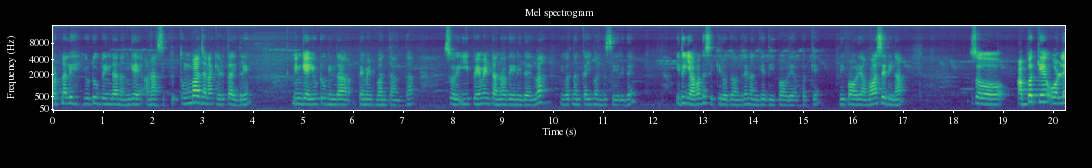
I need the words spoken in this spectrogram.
ಒಟ್ಟಿನಲ್ಲಿ ಯೂಟ್ಯೂಬಿಂದ ನನಗೆ ಹಣ ಸಿಕ್ತು. ತುಂಬ ಜನ ಕೇಳ್ತಾ ಇದ್ರಿ, ನಿಮಗೆ ಯೂಟ್ಯೂಬಿಂದ ಪೇಮೆಂಟ್ ಬಂತ ಅಂತ? ಸೊ ಈ ಪೇಮೆಂಟ್ ಅನ್ನೋದೇನಿದೆ ಅಲ್ವಾ? ಇವತ್ತು ನನ್ನ ಕೈ ಬಂದು ಸೇರಿದೆ. ಇದು ಯಾವಾಗ ಸಿಕ್ಕಿರೋದು ಅಂದರೆ ನನಗೆ ದೀಪಾವಳಿ ಹಬ್ಬಕ್ಕೆ. ದೀಪಾವಳಿ ಅಮಾವಾಸ್ಯೆ ದಿನ. ಸೊ ಹಬ್ಬಕ್ಕೆ ಒಳ್ಳೆ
